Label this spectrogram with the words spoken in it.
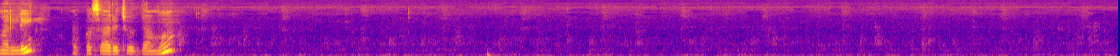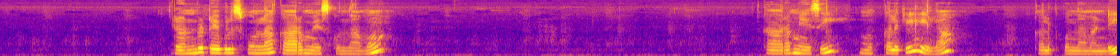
మళ్ళీ ఒక్కసారి చూద్దాము. రెండు టేబుల్ స్పూన్ల కారం వేసుకుందాము. కారం వేసి ముక్కలకి ఇలా కలుపుకుందామండి.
